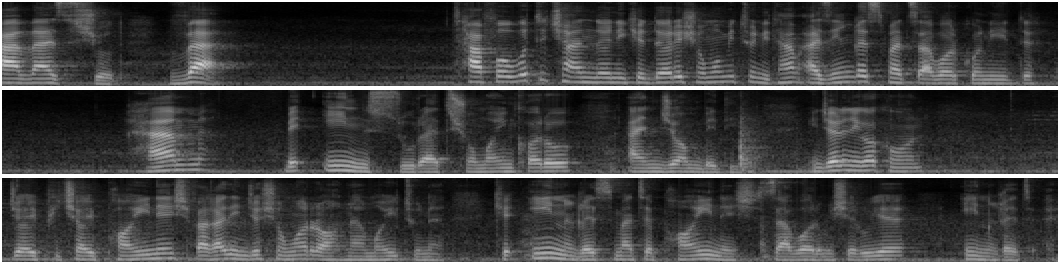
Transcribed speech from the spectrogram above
عوض شد و تفاوت چندانی که داره شما می‌تونید هم از این قسمت سوار کنید هم به این صورت شما این کار رو انجام بدید. اینجا رو نگاه کن. جای پیچای پایینش فقط اینجا شما راهنماییتونه که این قسمت پایینش سوار میشه روی این قطعه.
